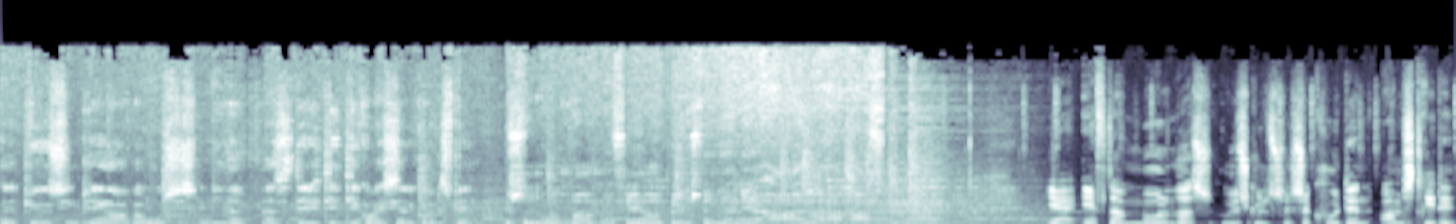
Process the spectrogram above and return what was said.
havde bygget sine penge op af russiske midler. Altså, det, det, det går ikke særlig godt i spil. Du sidder åbenbart med flere oplysninger, end jeg har eller har haft. Ja, efter måneders udskydelse, så kunne den omstridte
